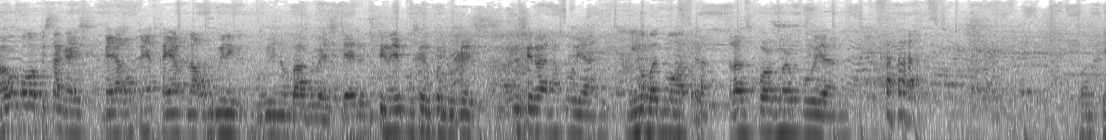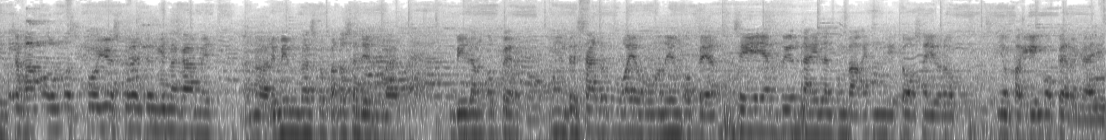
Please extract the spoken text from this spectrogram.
Bago ko umpisa guys, kaya ako kaya, kaya pala ako bumili, bumili ng bago guys. Dahil tinay po cellphone ko guys. Sira na po yan. Hingubad mo nga, pre. Transformer po yan. Konting. Tsaka almost 4 years ko na itong ginagamit. Ano, remembrance ko pa to sa Denmark bilang offer ko. Kung interesado po kayo kung ano yung offer, kasi yan po yung dahilan kung bakit nandito ako sa Europe yung pagiging offer guys.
